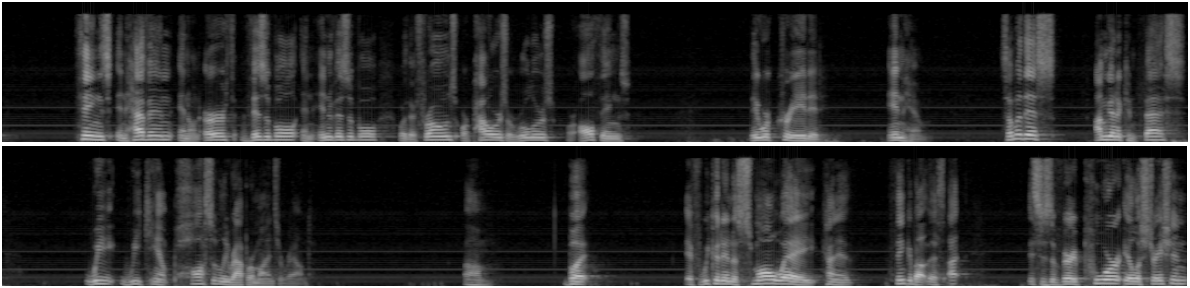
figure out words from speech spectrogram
Things in heaven and on earth, visible and invisible, whether thrones or powers or rulers or all things, they were created in him. Some of this I'm going to confess, we, we can't possibly wrap our minds around. Um, but if we could, in a small way, kind of think about this, I, this is a very poor illustration,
